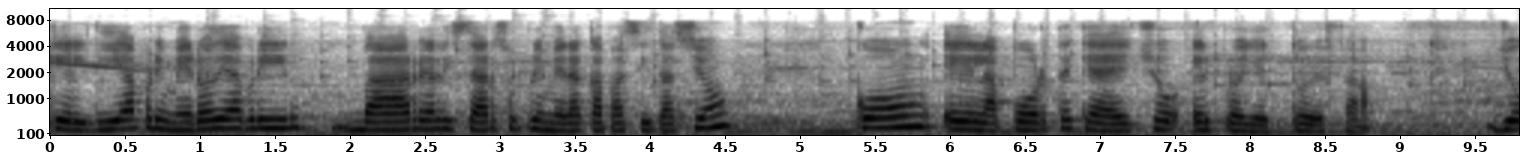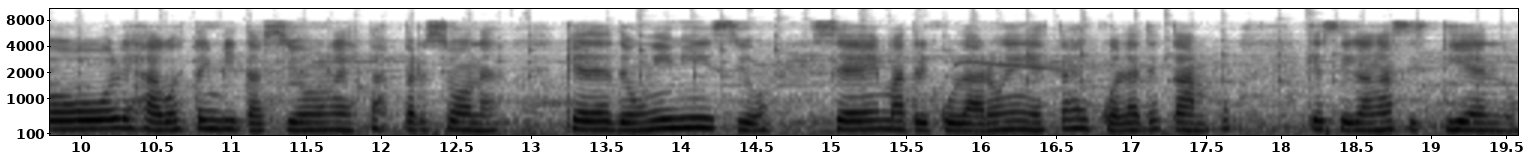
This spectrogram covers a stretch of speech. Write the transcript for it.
que el día primero de abril va a realizar su primera capacitación con el aporte que ha hecho el proyecto de FAO. Yo les hago esta invitación a estas personas que desde un inicio se matricularon en estas escuelas de campo que sigan asistiendo.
